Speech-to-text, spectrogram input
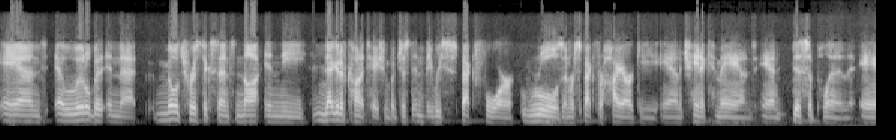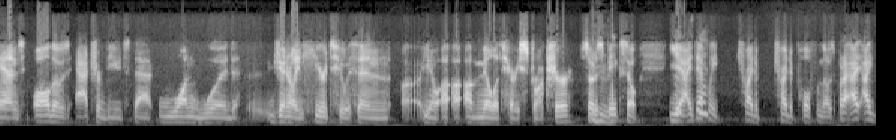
and a little bit in that militaristic sense, not in the negative connotation, but just in the respect for rules and respect for hierarchy and chain of command and discipline and all those attributes that one would generally adhere to within, uh, you know, a, a, military structure, so to mm-hmm. speak. So, yeah, I definitely tried to tried to pull from those, but I, I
